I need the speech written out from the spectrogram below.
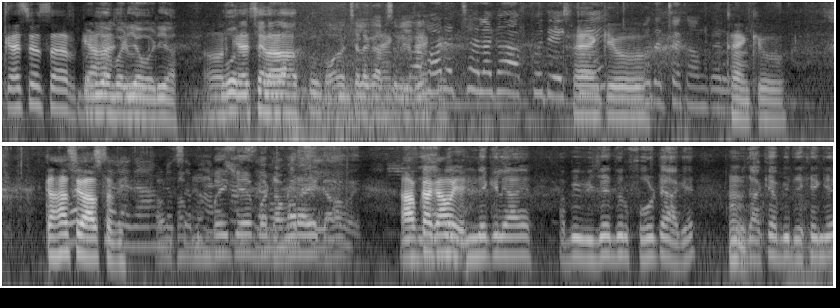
कैसे हो सर क्या बढ़िया बढ़िया बढ़िया और बहुत कैसे अच्छा लगा आप? आपको बहुत अच्छा लगा आपसे मिलकर बहुत अच्छा लगा आपको देख के थैंक यू बहुत अच्छा काम कर थैंक यू कहाँ से हो आप सभी हम सब मुंबई के हैं बट हमारा ये गांव है आपका गांव है घूमने के लिए आए अभी विजय दुर्ग फोर्ट है आगे तो जाके अभी देखेंगे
